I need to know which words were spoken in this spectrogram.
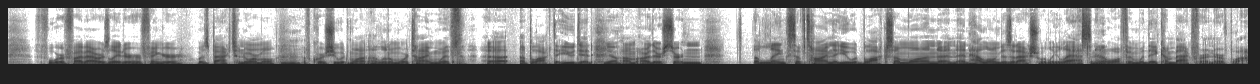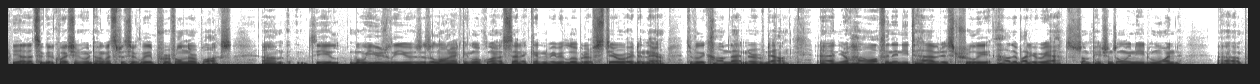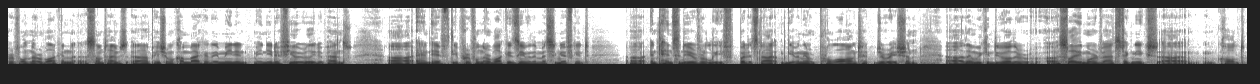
four or five hours later, her finger was back to normal. Mm-hmm. Of course, you would want a little more time with a, a block that you did. Yeah. Um, are there certain lengths of time that you would block someone and, and how long does it actually last and how often would they come back for a nerve block? Yeah, that's a good question. We're talking about specifically peripheral nerve blocks. Um, the what we usually use is a long-acting local anesthetic and maybe a little bit of steroid in there to really calm that nerve down. And you know how often they need to have it is truly how their body reacts. Some patients only need one uh, peripheral nerve block, and uh, sometimes uh, a patient will come back and they may need, may need a few. It really depends. Uh, and if the peripheral nerve block is giving them a significant uh, intensity of relief, but it's not giving them a prolonged duration, uh, then we can do other uh, slightly more advanced techniques called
